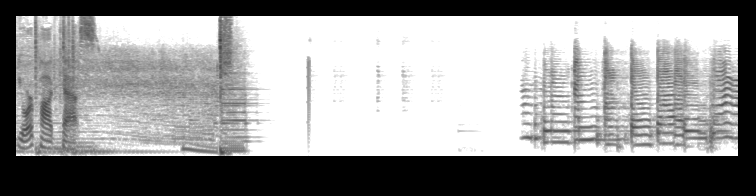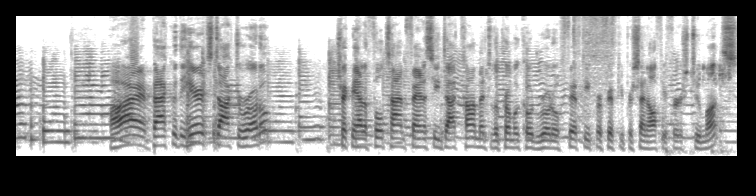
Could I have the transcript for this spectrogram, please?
your podcasts. All right, back with you here. It's Dr. Roto. Check me out at fulltimefantasy.com. Enter the promo code ROTO50 for 50% off your first two months.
